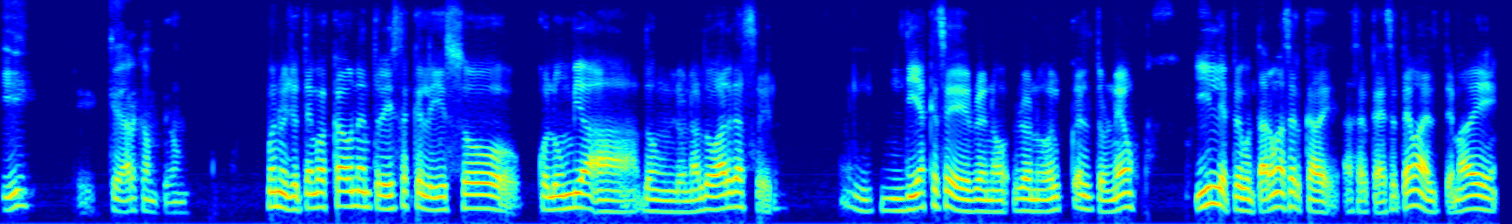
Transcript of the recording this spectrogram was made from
y eh, quedar campeón. Bueno, yo tengo acá una entrevista que le hizo Colombia a don Leonardo Vargas, el, el, día que se reanudó el, torneo y le preguntaron acerca de, acerca de ese tema, del tema de,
